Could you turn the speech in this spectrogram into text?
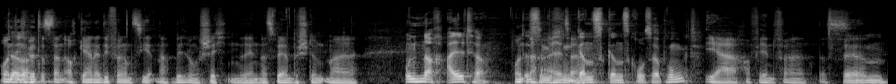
Und Da- ich würde es dann auch gerne differenziert nach Bildungsschichten sehen. Das wäre bestimmt mal, Und nach Alter. Und das ist nämlich ein Alter. ganz, ganz großer Punkt. ja, auf jeden Fall. Das, Ähm,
